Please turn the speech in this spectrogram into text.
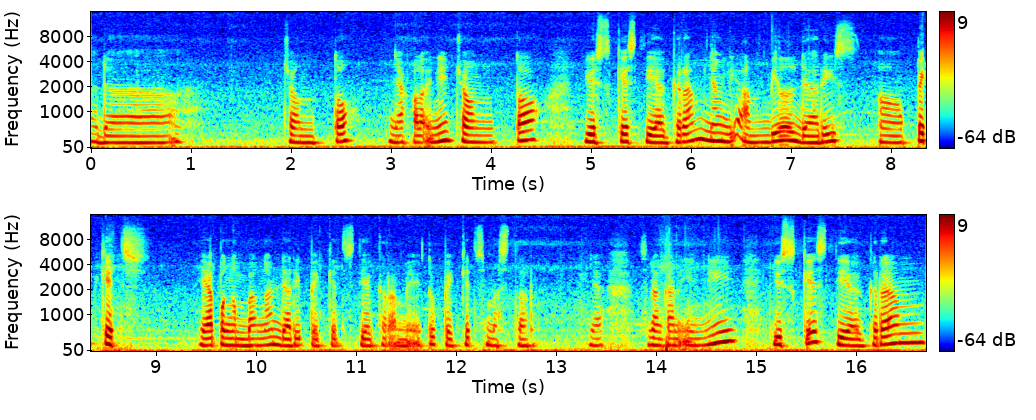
ada contoh ya kalau ini contoh use case diagram yang diambil dari uh, package ya pengembangan dari package diagram yaitu package master ya. Sedangkan ini use case diagram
